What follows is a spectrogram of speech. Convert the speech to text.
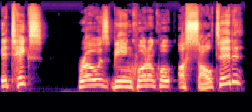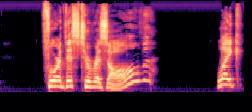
it takes rose being quote unquote assaulted for this to resolve. Like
